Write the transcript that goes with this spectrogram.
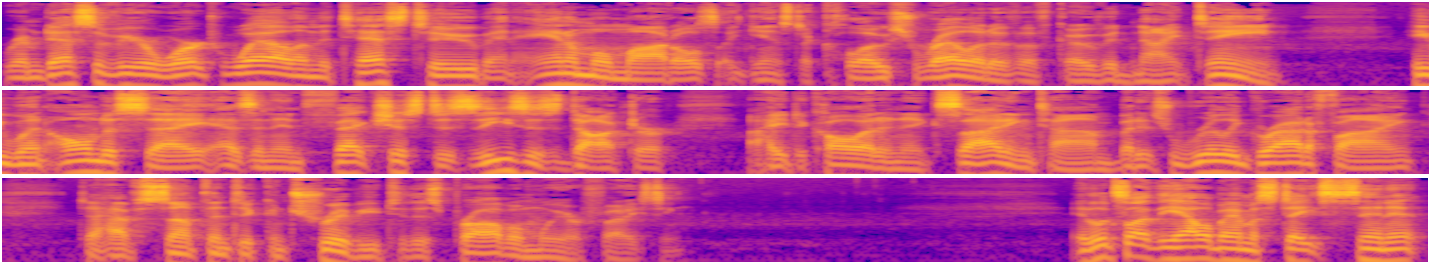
Remdesivir worked well in the test tube and animal models against a close relative of COVID 19. He went on to say, as an infectious diseases doctor, I hate to call it an exciting time, but it's really gratifying to have something to contribute to this problem we are facing. It looks like the Alabama State Senate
